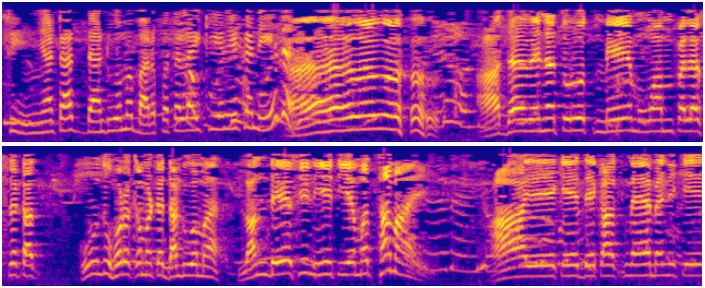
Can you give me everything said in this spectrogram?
සිඤ්ඤටත් දඬුවම බරපතලයි කියන එක නේද? අද වෙනතුරුත් මේ මුවන් පැලැස්සටත් කුරුඳු හොරකමට දඬුවම ලන්දේසි නීතියම තමයි. ආයේකේ දෙකක් නෑ මණිකේ.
